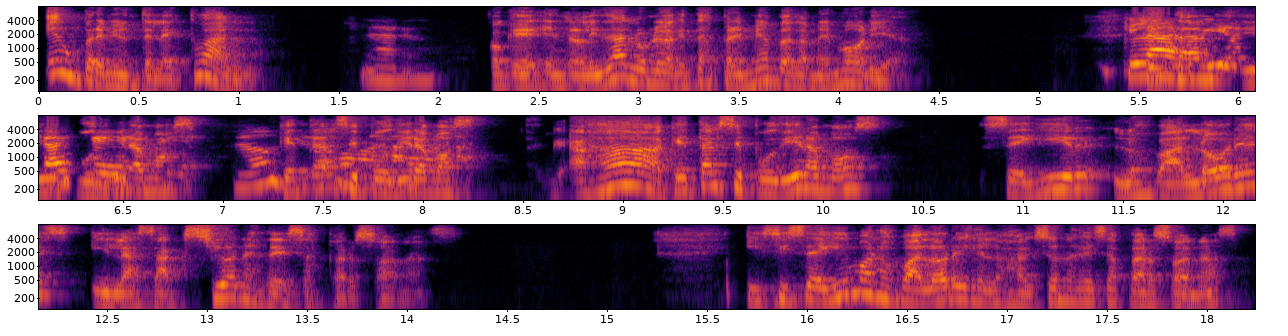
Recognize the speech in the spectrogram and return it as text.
Es un premio intelectual. Claro. Porque en realidad lo único que estás premiando es la memoria. Claro, ¿Qué tal si pudiéramos, ¿qué tal si pudiéramos, ajá, qué tal si pudiéramos seguir los valores y las acciones de esas personas? Y si seguimos los valores y las acciones de esas personas,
